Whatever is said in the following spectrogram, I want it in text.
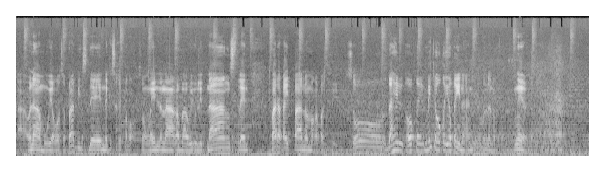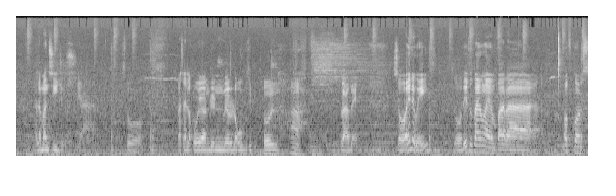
Ah, una, umuwi ako sa province din, nagkasakit ako. So, ngayon lang nakakabawi ulit ng strength para kahit paano makapag-tape. So, dahil okay, medyo okay-okay na, hindi naman ano. Ngayon, alaman si juice. Yan. So, kasalukuyan din meron akong sipol. Ah, grabe. So, anyway, so dito tayo ngayon para, of course,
